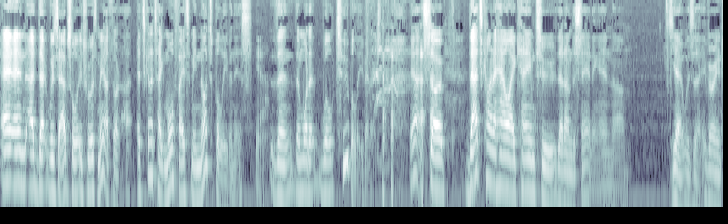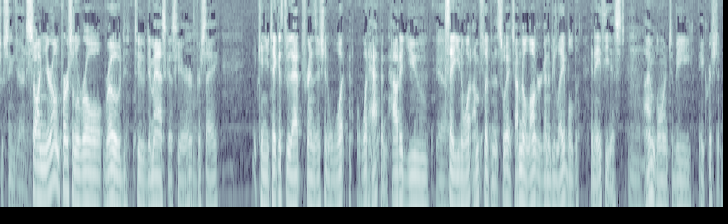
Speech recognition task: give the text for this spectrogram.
and, and uh, that was absolutely true with me. I thought uh, it's going to take more faith for me not to believe in this yeah. than than what it will to believe in it. yeah. So that's kind of how I came to that understanding, and um, yeah, it was a very interesting journey. So, on your own personal role, road to Damascus here, mm-hmm. per se, can you take us through that transition? What what happened? How did you yeah. say, you know what, I'm flipping the switch. I'm no longer going to be labeled an atheist. Mm-hmm. I'm going to be a Christian.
